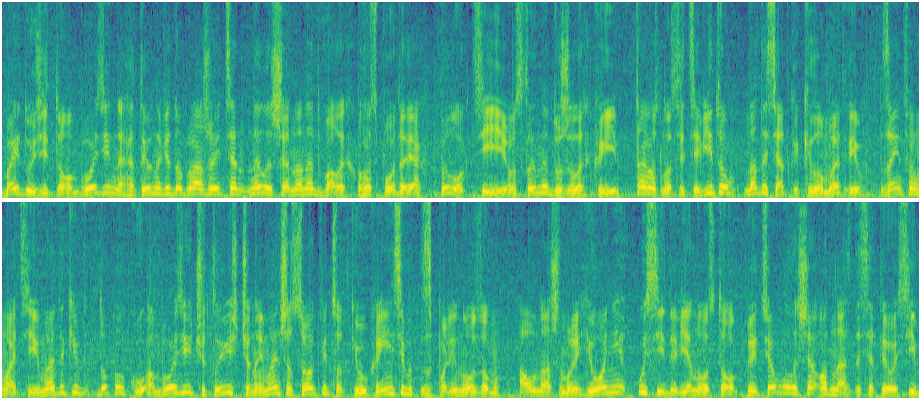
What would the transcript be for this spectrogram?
Байдужість до амброзії негативно відображується не лише на недбалих господарях. Пилок цієї рослини дуже легкий та розноситься вітром на десятки кілометрів. За інформацією медиків, до пилку амброзії чутливі щонайменше 40% українців з полінозом. А у нашому регіоні усі 90. При цьому лише одна з десяти осіб,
